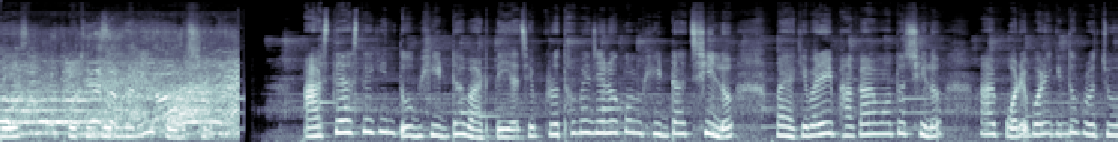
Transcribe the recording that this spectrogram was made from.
বেশ প্রচুর পরিমাণেই পড়ছে আস্তে আস্তে কিন্তু ভিড়টা বাড়তেই আছে। প্রথমে যেরকম ভিড়টা ছিল বা একেবারেই ফাঁকার মতো ছিল, আর পরে পরে কিন্তু প্রচুর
